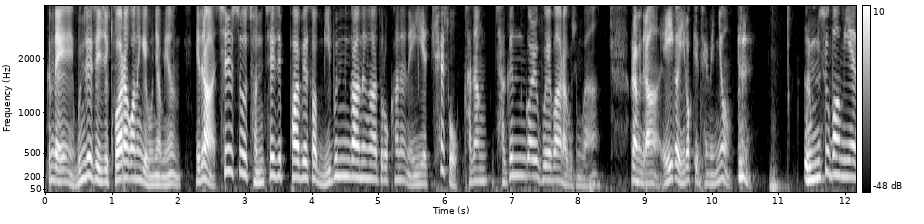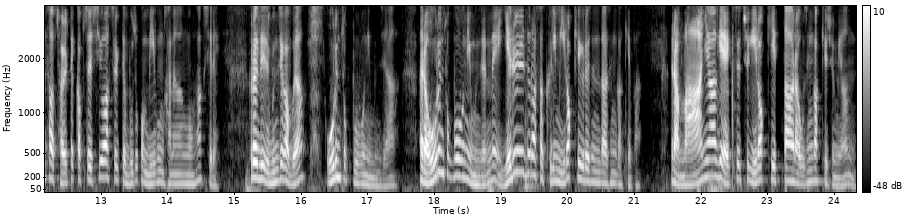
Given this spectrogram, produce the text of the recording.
근데 문제에서 이제 구하라고 하는 게 뭐냐면 얘들아 실수 전체 집합에서 미분 가능하도록 하는 A의 최소 가장 작은 걸 구해봐 라고 준 거야. 그럼 얘들아 A가 이렇게 되면요. 음수 범위에서 절대값을 씌웠을 때 무조건 미분 가능한 건 확실해. 그런데 이제 문제가 뭐야? 오른쪽 부분이 문제야. 그러니까 오른쪽 부분이 문제인데 예를 들어서 그림이 이렇게 그려진다 생각해봐. 그러니까 만약에 x축이 이렇게 있다라고 생각해주면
